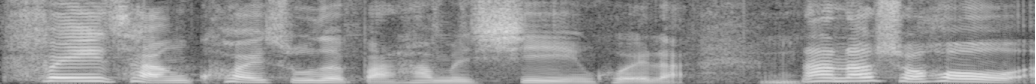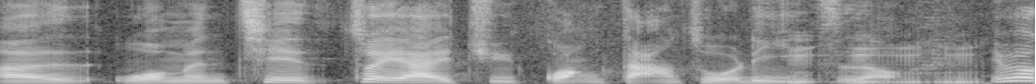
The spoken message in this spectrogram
非常快速的把他们吸引回来。那那时候，呃，我们其实最爱举广达做例子哦，因为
